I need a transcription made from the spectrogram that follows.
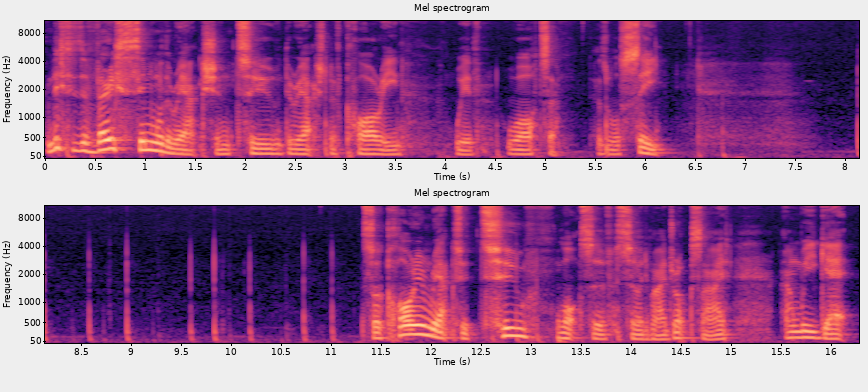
And this is a very similar reaction to the reaction of chlorine with water, as we'll see. So chlorine reacts with two lots of sodium hydroxide and we get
